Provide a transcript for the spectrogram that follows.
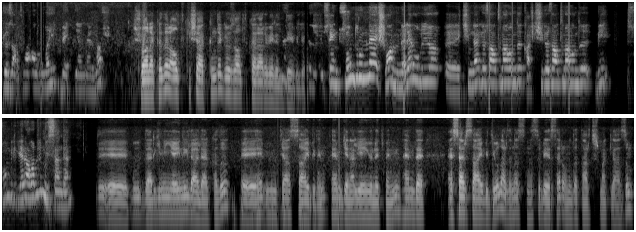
gözaltına alınmayı bekleyenler var. Şu ana kadar 6 kişi hakkında gözaltı kararı verildi diye biliyorum. Hüseyin son durum ne? Şu an neler oluyor? E, kimler gözaltına alındı? Kaç kişi gözaltına alındı? Bir son bilgileri alabilir miyiz senden? E, bu derginin yayınıyla alakalı e, hem imtiyaz sahibinin hem genel yayın yönetmeninin hem de eser sahibi diyorlar da nasıl nasıl bir eser onu da tartışmak lazım.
